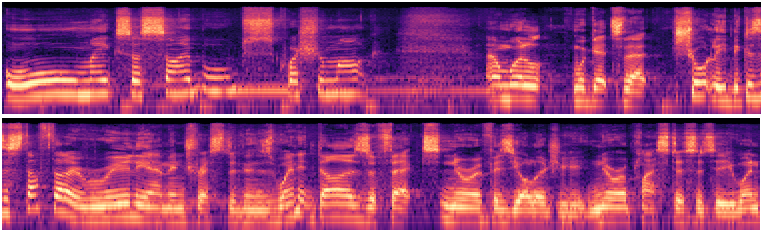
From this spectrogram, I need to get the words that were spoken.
all makes us cyborgs? Question mark. And we'll, we'll get to that shortly because the stuff that I really am interested in is when it does affect neurophysiology, neuroplasticity, when,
